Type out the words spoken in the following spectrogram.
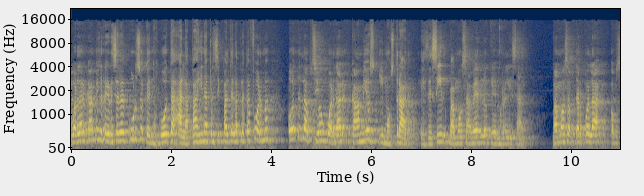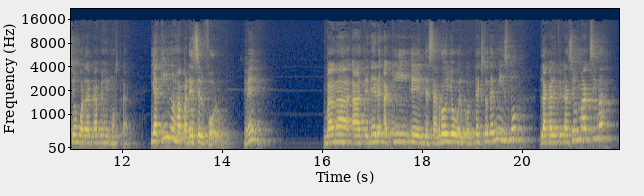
guardar cambios y regresar al curso que nos bota a la página principal de la plataforma o la opción guardar cambios y mostrar, es decir, vamos a ver lo que hemos realizado. Vamos a optar por la opción guardar cambios y mostrar. Y aquí nos aparece el foro. ¿Sí ven? Van a, tener aquí el desarrollo o el contexto del mismo, la calificación máxima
